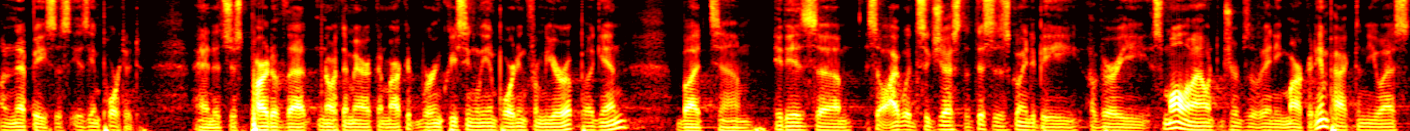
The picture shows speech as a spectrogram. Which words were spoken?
on a net basis is imported and it's just part of that North American market. We're increasingly importing from Europe again, but um, it is um, so. I would suggest that this is going to be a very small amount in terms of any market impact in the U.S.,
